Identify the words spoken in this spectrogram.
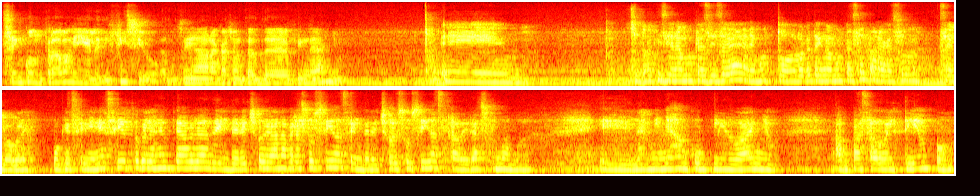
se encontraban en el edificio. ¿Tú a Ana Cacho antes de fin de año? Eh, nosotros quisiéramos que así sea, haremos todo lo que tengamos que hacer para que eso se logre. Porque si bien es cierto que la gente habla del derecho de Ana a ver a sus hijas, el derecho de sus hijas a ver a su mamá. Eh, las niñas han cumplido años, han pasado el tiempo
